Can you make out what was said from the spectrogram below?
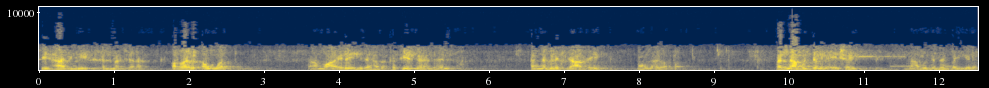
في هذه المسألة. الرأي الأول نعم وإليه ذهب كثير من العلم أن من ادعى فهو لا يعطى. بل لا بد من أي شيء؟ لا بد من بينة.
